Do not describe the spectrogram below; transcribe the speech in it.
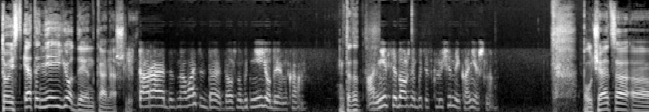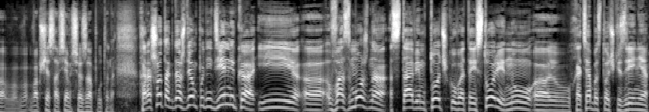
То есть это не ее ДНК нашли? Вторая дознаватель, да, должно быть не ее ДНК. Вот этот... Они все должны быть исключены, конечно. Получается, э, вообще совсем все запутано. Хорошо, тогда ждем понедельника и, э, возможно, ставим точку в этой истории, ну, э, хотя бы с точки зрения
